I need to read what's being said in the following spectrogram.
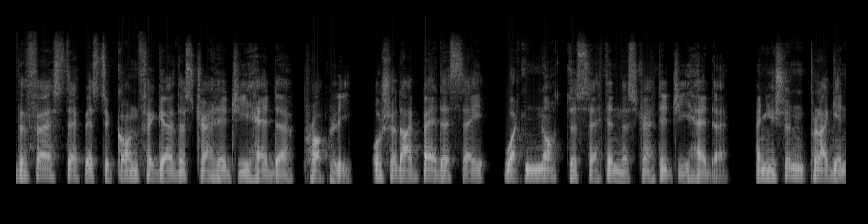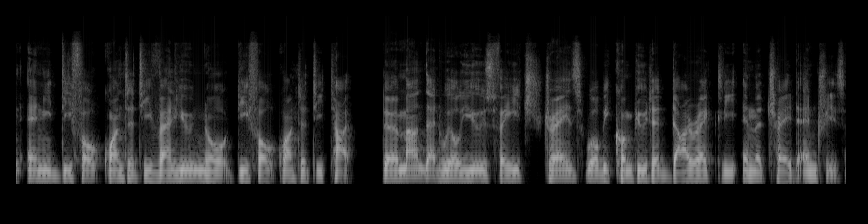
The first step is to configure the strategy header properly, or should I better say, what not to set in the strategy header. And you shouldn't plug in any default quantity value nor default quantity type. The amount that we'll use for each trade will be computed directly in the trade entries.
